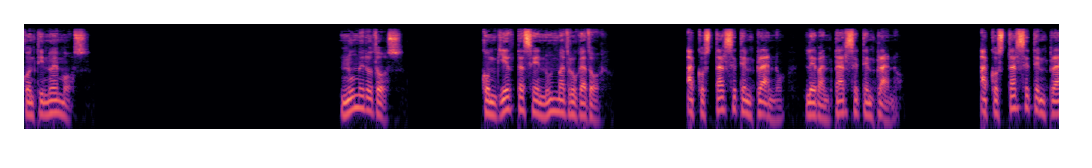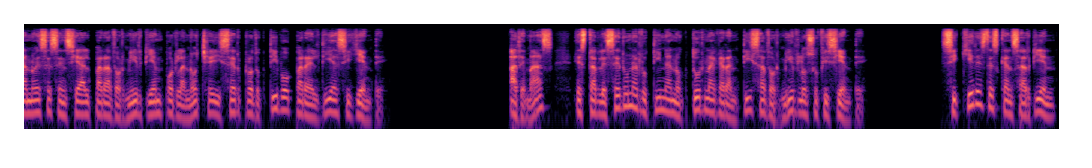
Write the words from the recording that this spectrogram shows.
Continuemos. Número 2. Conviértase en un madrugador. Acostarse temprano, levantarse temprano. Acostarse temprano es esencial para dormir bien por la noche y ser productivo para el día siguiente. Además, establecer una rutina nocturna garantiza dormir lo suficiente. Si quieres descansar bien,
